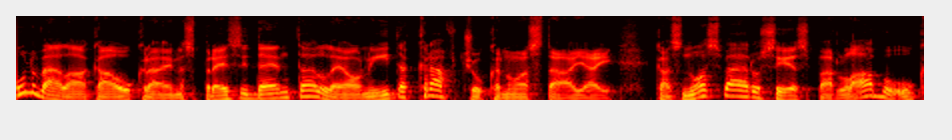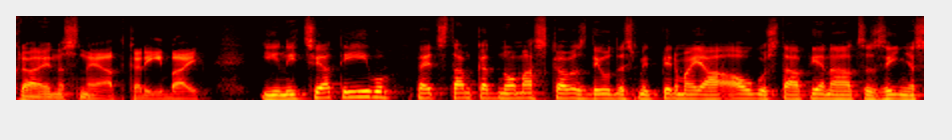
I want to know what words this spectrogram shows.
un vēlākā Ukrainas prezidenta Leonīda Kravčuka nostājai, kas nosvērusies par labu Ukrainas neatkarībai. Iniciatīvu pēc tam, kad no Maskavas 21. augustā pienāca ziņas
